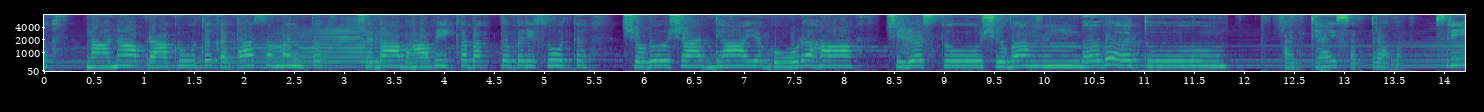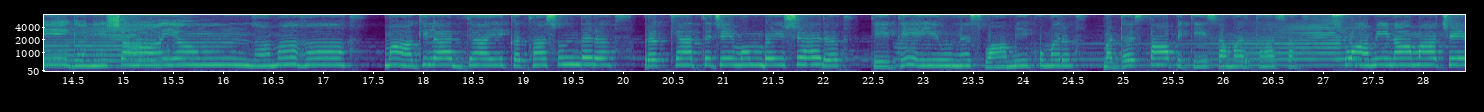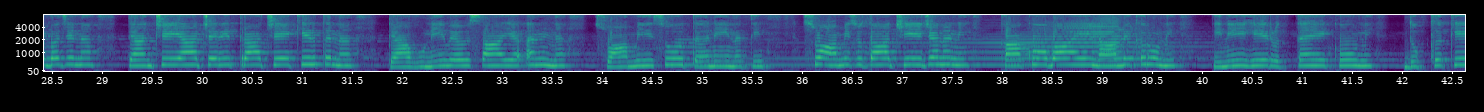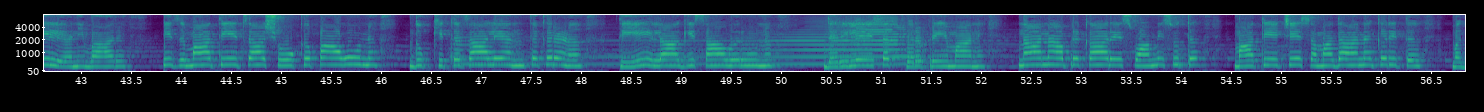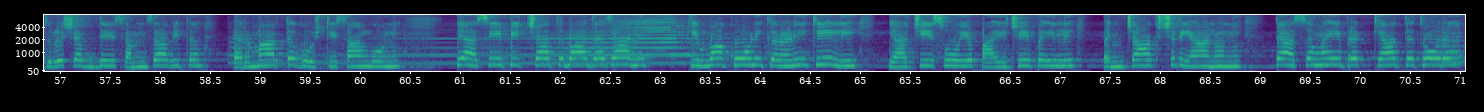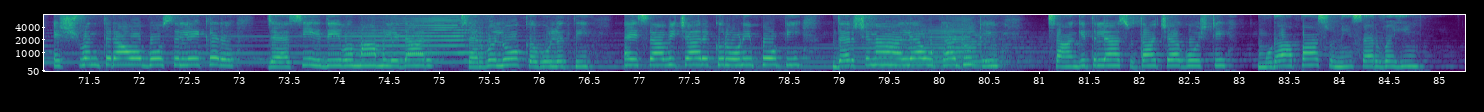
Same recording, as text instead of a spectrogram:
नाना प्राकृत कथा समंत सदा भाविक भक्त परिसोत षोडशाध्याय गूढहा शिरस्तु शुभं भवतु। अध्याय सतरावा। श्री गणेशाय नमः। मागील कथा सुंदर प्रख्यात जे मुंबई शहर तेथे येऊन स्वामी कुमार मठ स्थापिती समर्थाचा। स्वामी नामाचे भजन त्यांचे या चरित्राचे कीर्तन त्याहुने व्यवसाय अन्न स्वामी सूत नेनती। स्वामी सुताची जननी काकूबाई नामे करुणी तिने हे वृत्त ऐकून दुःख केले अनिवार निज मातेचा शोक पाहून दुःखित झाले अंतकरण ते लागी सावरून. धरिले सत्वर प्रेमाने नाना प्रकारे स्वामी सुत मातेचे समाधान करीत मधुर शब्दे समजावित परमार्थ गोष्टी सांगून. त्यासी पिच्छात बाधा झाली किंवा कोणी करणी केली याची सोय पाहिजे पहिले. पंचाक्षरी आणून त्या समय प्रख्यात थोर यशवंतराव भोसलेकर जैसी देव मामलेदार सर्व लोक बोलती. ऐसा विचार करोणी पोटी दर्शना आल्या उठाठुठी सांगितल्या सुताच्या गोष्टी मुळापासून सर्वही.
